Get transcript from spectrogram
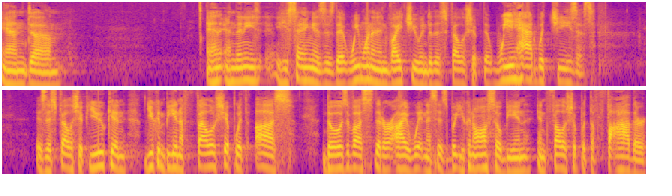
And, um, and, and then he's, he's saying is, is that we want to invite you into this fellowship that we had with Jesus. Is this fellowship. You can, you can be in a fellowship with us, those of us that are eyewitnesses, but you can also be in, in fellowship with the Father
